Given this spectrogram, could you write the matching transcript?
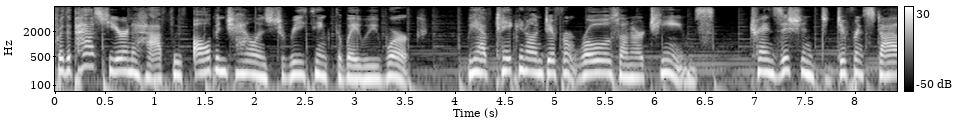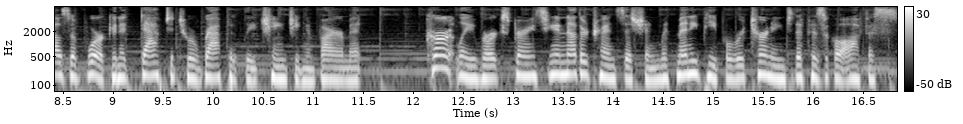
For the past year and a half, we've all been challenged to rethink the way we work. We have taken on different roles on our teams, transitioned to different styles of work, and adapted to a rapidly changing environment. Currently, we're experiencing another transition with many people returning to the physical office.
